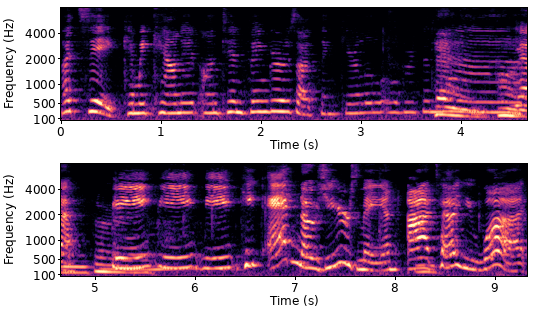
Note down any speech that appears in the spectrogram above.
Let's see. Can we count it on ten fingers? I think you're a little older than Ten, that. nine. Yeah. thirty. Beep, beep, beep. Keep adding those years, man. I tell you what,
